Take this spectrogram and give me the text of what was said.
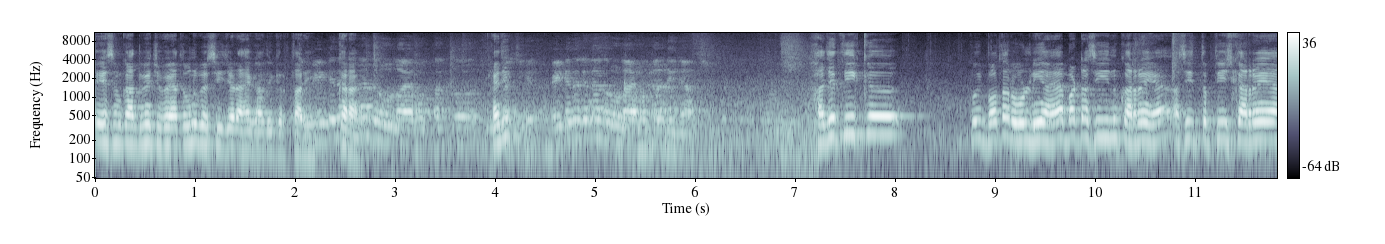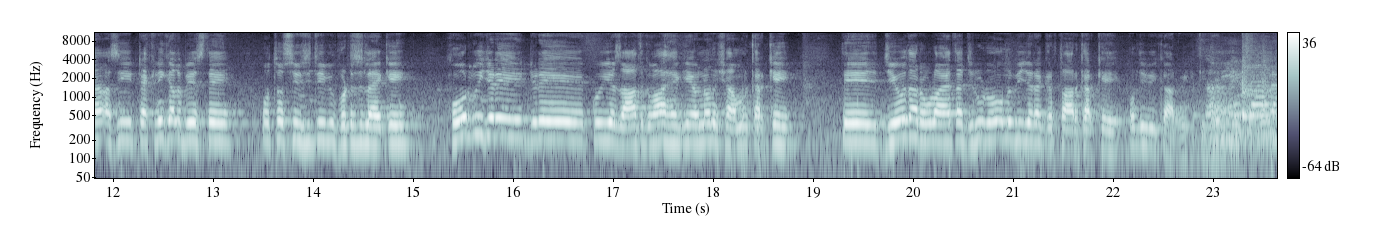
ਇਸ ਮੁਕੱਦਮੇ 'ਚ ਹੋਇਆ ਤਾਂ ਉਹਨੂੰ ਵੀ ਅਸੀਂ ਜਿਹੜਾ ਹੈਗਾ ਉਹਦੀ ਗ੍ਰਿਫਤਾਰੀ ਕਰਾਂਗੇ ਕਿੰਨਾ ਰੋਲ ਆਇਆ ਹੁਣ ਤੱਕ ਹੈਂ ਜੀ? ਬੇਟੇ ਦਾ ਕਿੰਨਾ ਰੋਲ ਆਇਆ ਹੁਣ ਤੱਕ ਦੀ ਜਾਂਚ 'ਚ? ਹਜੇ ਤੱਕ ਕੋਈ ਬਹੁਤਾ ਰੋਲ ਨਹੀਂ ਆਇਆ ਬਟ ਅਸੀਂ ਇਹਨੂੰ ਕਰ ਰਹੇ ਹਾਂ ਅਸੀਂ ਤਫਤੀਸ਼ ਕਰ ਰਹੇ ਹਾਂ ਅਸੀਂ ਟੈਕਨੀਕਲ ਬੇਸ ਤੇ ਉੱਥੋਂ ਸੀਸੀਟੀਵੀ ਫੁਟੇਜ ਲੈ ਕੇ ਹੋਰ ਵੀ ਜਿਹੜੇ ਜਿਹੜੇ ਕੋਈ ਆਜ਼ਾਦ ਗਵਾਹ ਹੈਗੇ ਉਹਨਾਂ ਨੂੰ ਸ਼ਾਮਲ ਕਰਕੇ ਤੇ ਜੇ ਉਹਦਾ ਰੋਲ ਆਇਆ ਤਾਂ ਜ਼ਰੂਰ ਉਹਨੂੰ ਵੀ ਜਿਹੜਾ ਗ੍ਰਿਫਤਾਰ ਕਰਕੇ ਉਹਦੀ ਵੀ ਕਾਰਵਾਈ ਕੀਤੀ ਜਾਵੇ। ਮੇਨ ਤਾਂ ਇਹਨਾਂ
